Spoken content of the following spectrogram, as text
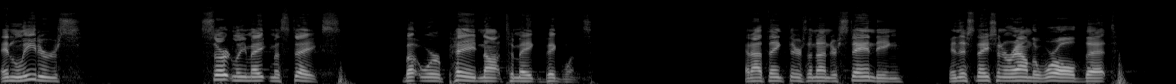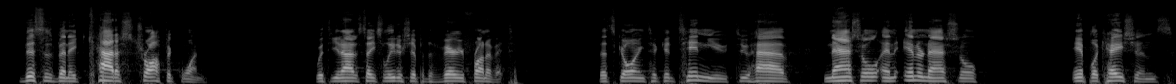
And leaders certainly make mistakes, but we're paid not to make big ones. And I think there's an understanding in this nation around the world that this has been a catastrophic one with the United States leadership at the very front of it that's going to continue to have national and international implications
